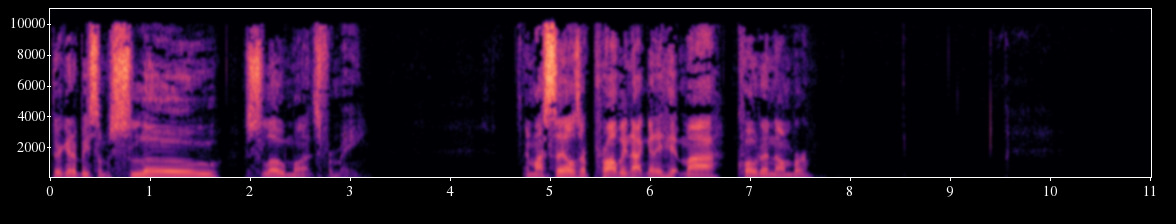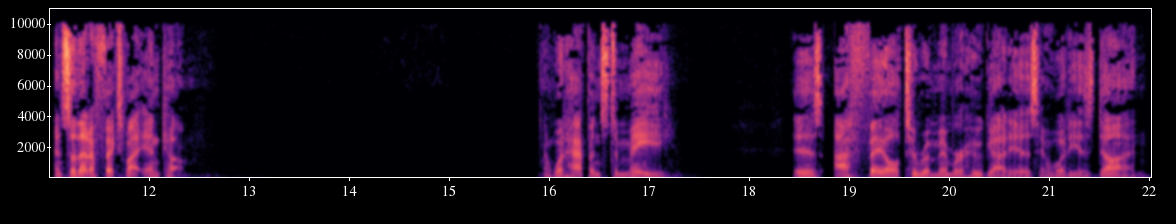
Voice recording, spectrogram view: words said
There are going to be some slow, slow months for me, and my sales are probably not going to hit my quota number, and so that affects my income. And what happens to me is I fail to remember who God is and what He has done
